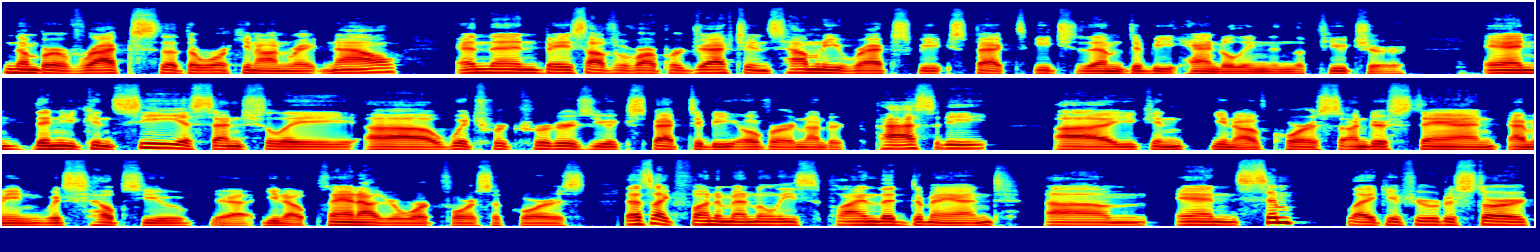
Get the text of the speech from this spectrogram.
number of recs that they're working on right now, and then based off of our projections, how many recs we expect each of them to be handling in the future. And then you can see essentially uh, which recruiters you expect to be over and under capacity. Uh, you can, you know, of course, understand. I mean, which helps you, yeah, you know, plan out your workforce. Of course, that's like fundamentally supplying the demand. Um, and sim, like if you were to start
